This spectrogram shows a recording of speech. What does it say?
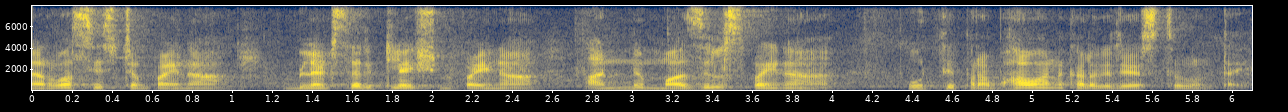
నర్వస్ సిస్టమ్ పైన బ్లడ్ సర్క్యులేషన్ పైన అన్ని మజిల్స్ పైన పూర్తి ప్రభావాన్ని కలుగజేస్తూ ఉంటాయి.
